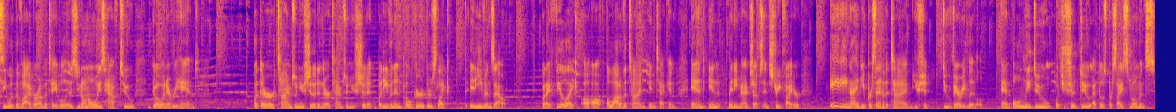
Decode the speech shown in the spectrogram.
see what the vibe around the table is. You don't always have to go in every hand. But there are times when you should and there are times when you shouldn't. But even in poker, there's like, it evens out. But I feel like a, a lot of the time in Tekken and in many matchups in Street Fighter, 80 90% of the time you should do very little and only do what you should do at those precise moments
